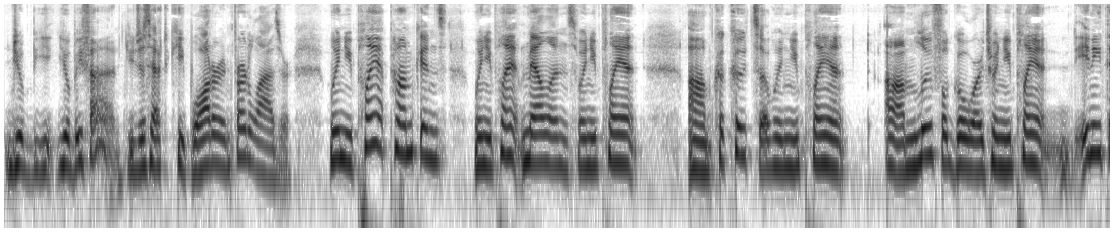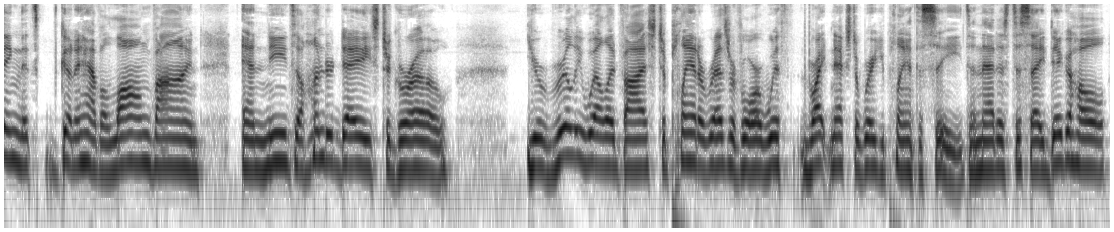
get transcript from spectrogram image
you'll be you'll be fine. You just have to keep water and fertilizer. When you plant pumpkins, when you plant melons, when you plant um, when you plant um, loofah gourds, when you plant anything that's going to have a long vine and needs hundred days to grow, you're really well advised to plant a reservoir with right next to where you plant the seeds, and that is to say, dig a hole,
